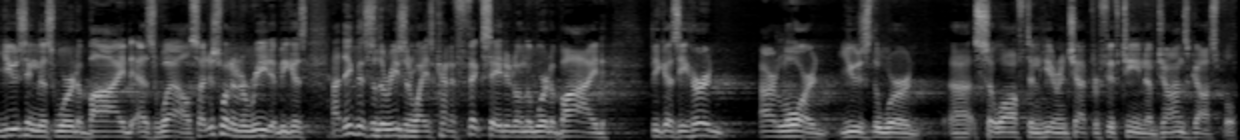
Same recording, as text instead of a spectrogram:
using this word abide as well. So I just wanted to read it because I think this is the reason why he's kind of fixated on the word abide, because he heard our Lord use the word uh, so often here in chapter 15 of John's Gospel.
